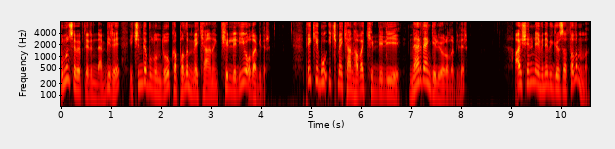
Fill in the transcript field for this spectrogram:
Bunun sebeplerinden biri içinde bulunduğu kapalı mekanın kirliliği olabilir. Peki bu iç mekan hava kirliliği nereden geliyor olabilir? Ayşe'nin evine bir göz atalım mı?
